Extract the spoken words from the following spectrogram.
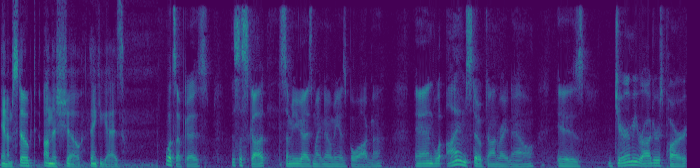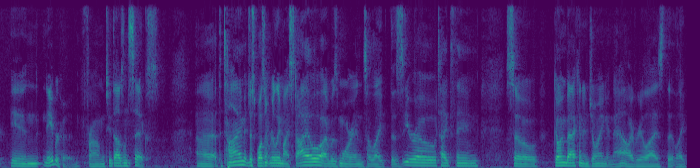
And I'm stoked on this show. Thank you guys. What's up, guys? This is Scott. Some of you guys might know me as Bologna. And what I'm stoked on right now is Jeremy Rogers' part in Neighborhood from 2006. Uh, at the time, it just wasn't really my style. I was more into like the zero type thing. So going back and enjoying it now, I realized that like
